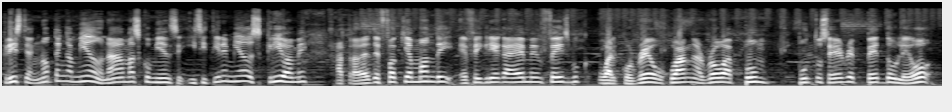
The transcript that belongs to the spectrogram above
Cristian, no tenga miedo, nada más comience. Y si tiene miedo, escríbame a través de Fuck Ya Monday, FYM en Facebook o al correo juan arroba pum pwm.cr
